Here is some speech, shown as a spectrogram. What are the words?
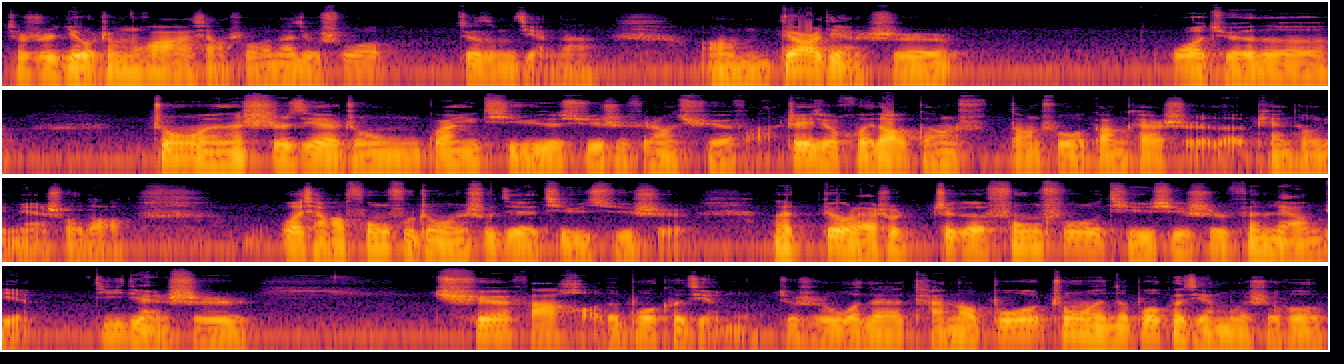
就是有这么话想说，那就说，就这么简单。嗯，第二点是，我觉得中文的世界中关于体育的叙事非常缺乏。这也就回到刚当初我刚开始的片头里面说到，我想要丰富中文世界的体育叙事。那对我来说，这个丰富体育叙事分两点，第一点是。缺乏好的播客节目，就是我在谈到播中文的播客节目的时候，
